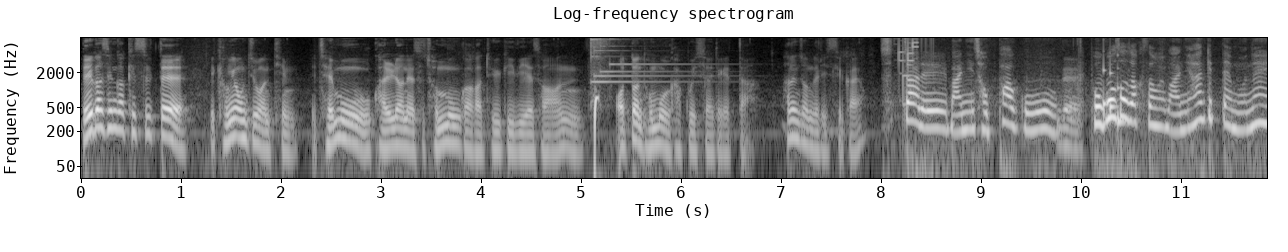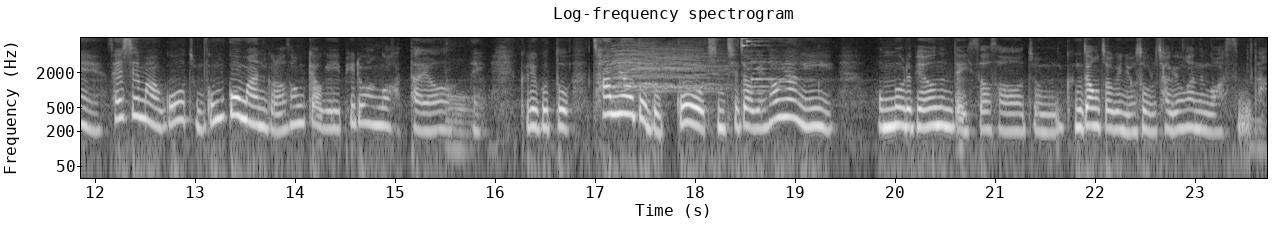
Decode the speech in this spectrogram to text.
내가 생각했을 때이 경영지원팀 재무 관련해서 전문가가 되기 위해선 어떤 덕목을 갖고 있어야 되겠다 하는 점들이 있을까요? 숫자를 많이 접하고 네. 보고서 작성을 많이 하기 때문에 세심하고 좀 꼼꼼한 그런 성격이 필요한 것 같아요. 어. 네. 그리고 또 참여도 높고 진취적인 성향이 업무를 배우는 데 있어서 좀 긍정적인 요소로 작용하는 것 같습니다.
